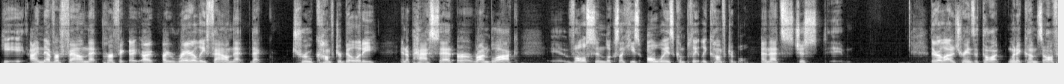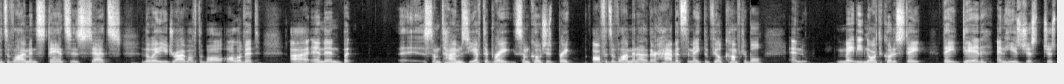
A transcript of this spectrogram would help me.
He, he I never found that perfect. I, I, I rarely found that that true comfortability in a pass set or a run block. Volson looks like he's always completely comfortable, and that's just. There are a lot of trains of thought when it comes to offensive linemen, stances, sets, the way that you drive off the ball, all of it. Uh, and then, but uh, sometimes you have to break. Some coaches break offensive linemen out of their habits to make them feel comfortable. And maybe North Dakota State they did, and he's just just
